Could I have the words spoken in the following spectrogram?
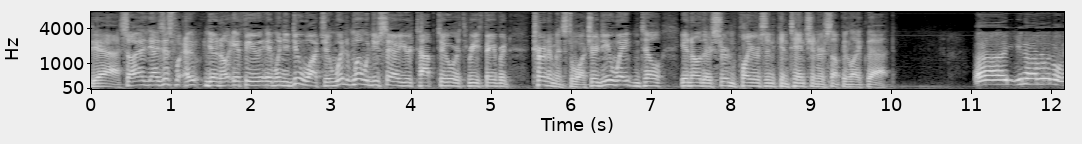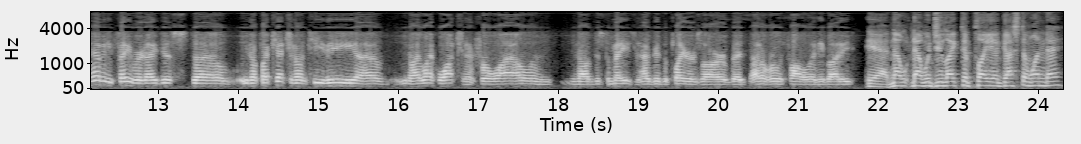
Yeah. So I, I just uh, you know if you when you do watch it, what, what would you say are your top two or three favorite tournaments to watch, or do you wait until you know there's certain players in contention or something like that? Uh, you know, I really don't have any favorite. I just, uh, you know, if I catch it on TV, uh, you know, I like watching it for a while, and you know, I'm just amazed at how good the players are. But I don't really follow anybody. Yeah. Now, now, would you like to play Augusta one day?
